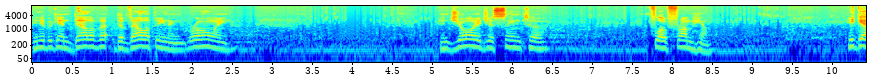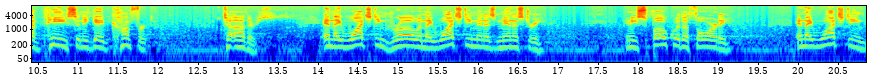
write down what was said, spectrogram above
And he began de- developing and growing. And joy just seemed to flow from him. He gave peace and he gave comfort to others. And they watched him grow and they watched him in his ministry. And he spoke with authority. And they watched him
